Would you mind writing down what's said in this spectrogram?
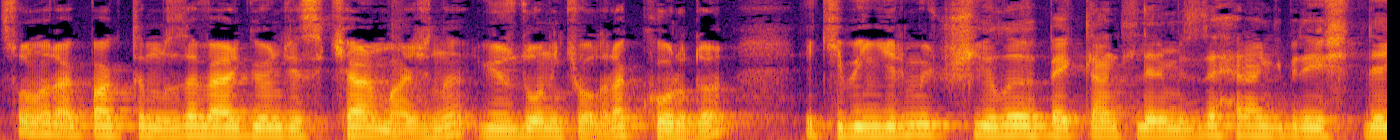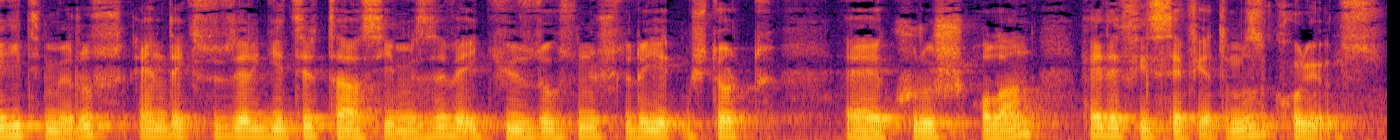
Son olarak baktığımızda vergi öncesi kar marjını %12 olarak korudu. 2023 yılı beklentilerimizde herhangi bir değişikliğe gitmiyoruz. Endeks üzeri getir tavsiyemizi ve 293 lira 74 e, kuruş olan hedef hisse fiyatımızı koruyoruz.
